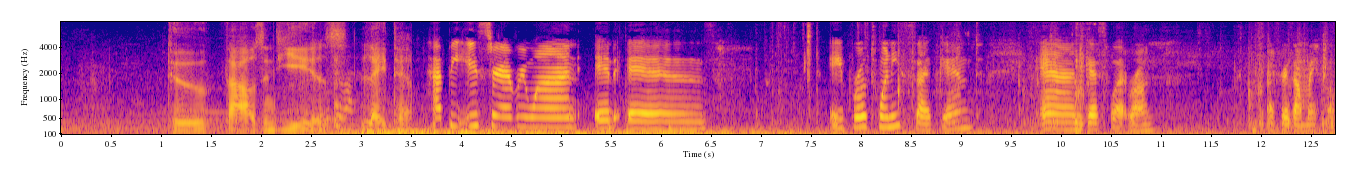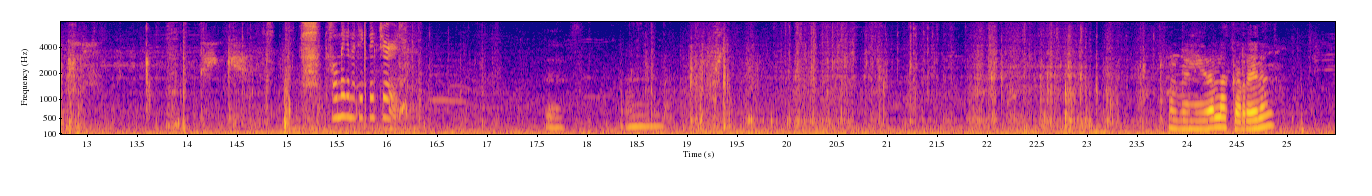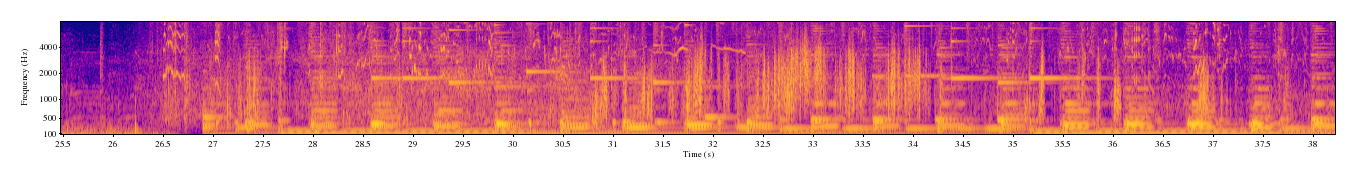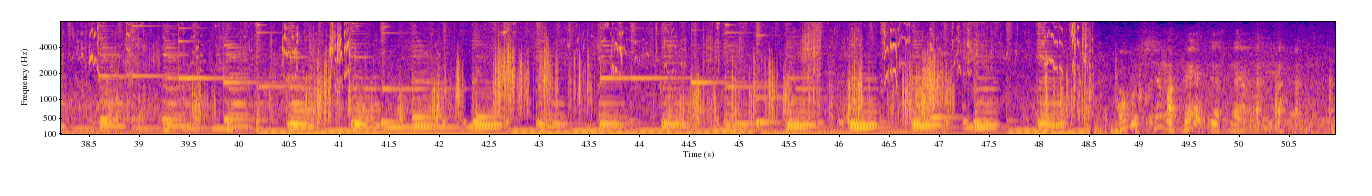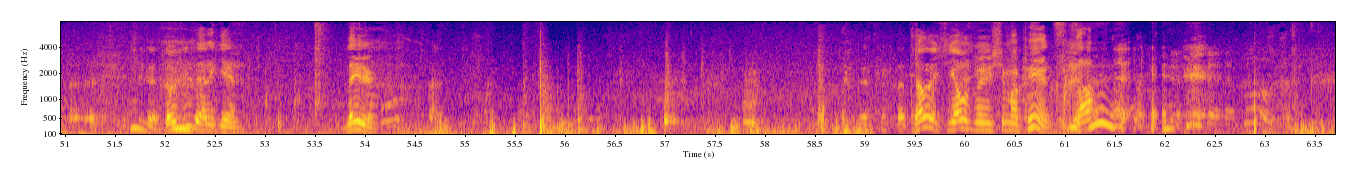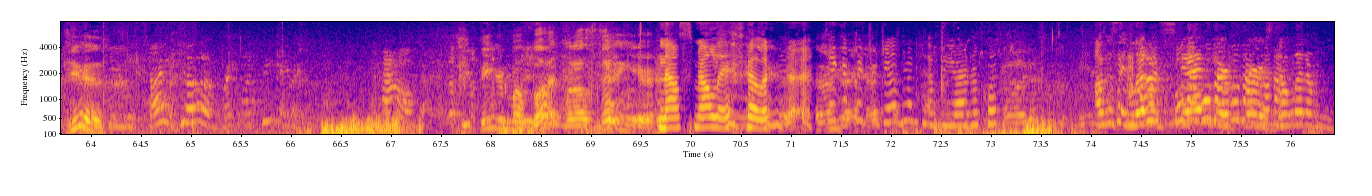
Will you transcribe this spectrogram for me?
2,000 years later. Happy Easter everyone. It is April 22nd and guess what Ron? I forgot my phone. It. How. Por venir a la carrera. Don't do that again. Later. Tell me, she almost made me shit my pants. Stop. Yeah. She fingered my butt when I was standing here. Now smell it, tell her. Take a picture, Jasmine, of the yard real quick. I was gonna say, let him stand here first, don't let him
